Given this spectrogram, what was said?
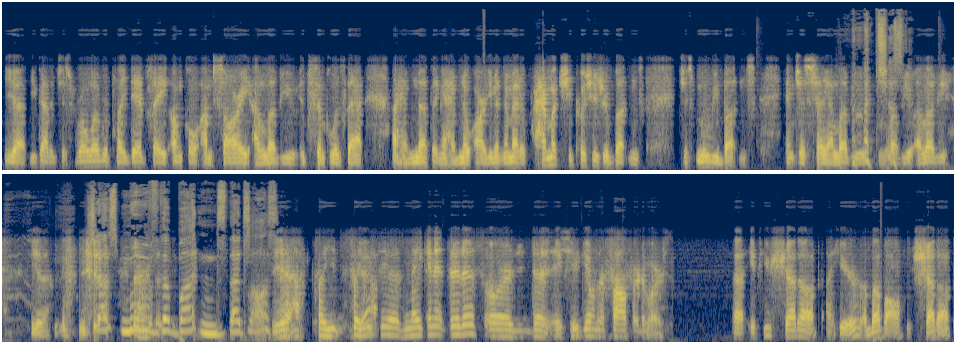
Yeah, you got to just roll over, play dead, say, Uncle, I'm sorry. I love you. It's simple as that. I have nothing. I have no argument. No matter how much she pushes your buttons, just move your buttons and just say, I love you. I Just- love you. I love you. Yeah. Just move the buttons. That's awesome. Yeah. So you so Yeah. you see us making it through this, or the, If is she give going us- to file for divorce? Uh, if you shut up uh, here, above all, shut up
